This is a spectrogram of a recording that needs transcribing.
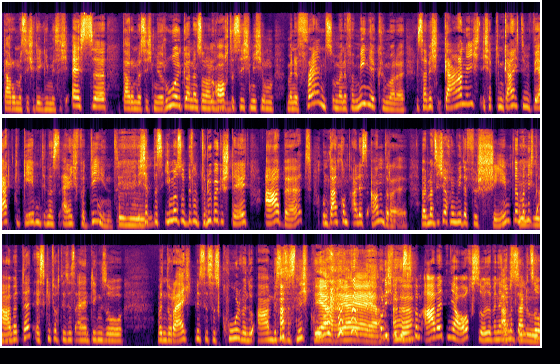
darum, dass ich regelmäßig esse, darum, dass ich mir Ruhe gönne, sondern mhm. auch, dass ich mich um meine Friends, um meine Familie kümmere. Das habe ich gar nicht, ich habe dem gar nicht den Wert gegeben, den es eigentlich verdient. Mhm. Ich habe das immer so ein bisschen drüber gestellt, Arbeit und dann kommt alles andere. Weil man sich auch irgendwie dafür schämt, wenn man mhm. nicht arbeitet. Es gibt auch dieses eine Ding so, wenn du reich bist, ist es cool, wenn du arm bist, ist es nicht cool. ja, ja, ja, ja. Und ich finde, das ist beim Arbeiten ja auch so. Also wenn dann jemand sagt so,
